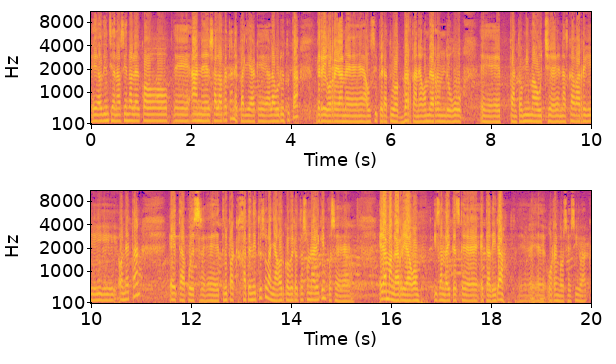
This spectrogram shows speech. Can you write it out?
e, audientzia nazionaleko e, han e, sala horretan, epaileak e, alaburututa, derrigorrean e, auziperatuak bertan egon beharren dugu e, pantomima huts nazkagarri honetan, eta pues, e, tripak jaten dituzu, baina gaurko berotasunarekin pues, e, eramangarriago izan daitezke eta dira e, urrengo sesioak.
